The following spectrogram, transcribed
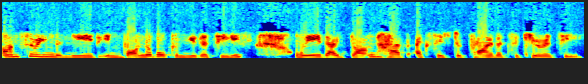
answering the need in vulnerable communities where they don't have access to private security.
